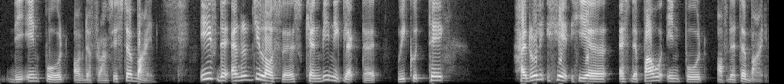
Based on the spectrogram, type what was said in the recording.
the input of the Francis turbine. If the energy losses can be neglected, we could take hydraulic head here as the power input of the turbine.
